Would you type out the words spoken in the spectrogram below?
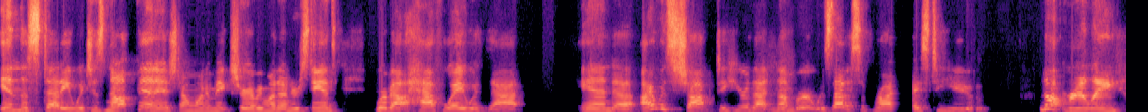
in the study, which is not finished. I want to make sure everyone understands we're about halfway with that. And uh, I was shocked to hear that number. Was that a surprise to you? Not really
